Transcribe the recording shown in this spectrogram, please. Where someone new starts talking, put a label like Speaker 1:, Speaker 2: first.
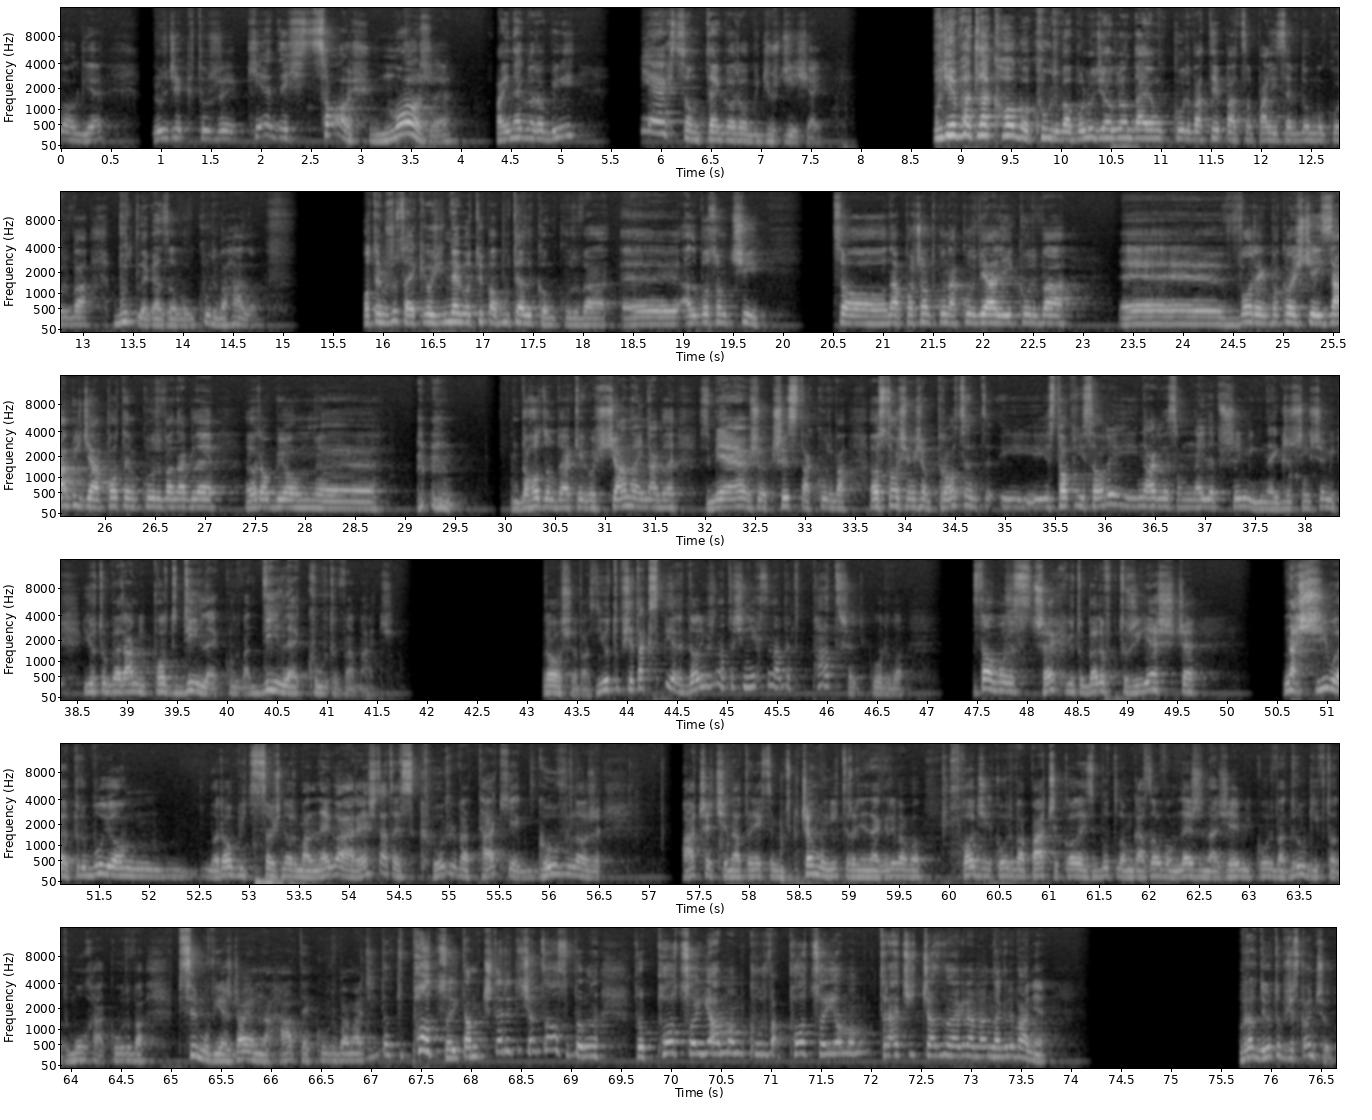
Speaker 1: technologię, ludzie, którzy kiedyś coś może fajnego robili, nie chcą tego robić już dzisiaj. Bo nie ma dla kogo, kurwa, bo ludzie oglądają, kurwa, typa, co pali se w domu, kurwa, butlę gazową, kurwa, halo. Potem rzuca jakiegoś innego typa butelką, kurwa, e, albo są ci, co na początku nakurwiali, kurwa, w worek, bo kogoś chcieli zabić, a potem, kurwa, nagle robią, e, dochodzą do jakiegoś ściana i nagle zmieniają się o 300, kurwa, o 180% i stopni, sorry, i nagle są najlepszymi, najgrzeczniejszymi youtuberami pod deale, kurwa, deale, kurwa, mać. Proszę was, YouTube się tak spierdolił, że na to się nie chce nawet patrzeć, kurwa. Zostało może z trzech youtuberów, którzy jeszcze na siłę próbują robić coś normalnego, a reszta to jest kurwa takie gówno, że patrzeć się na to nie chcę. Czemu Nitro nie nagrywa, bo wchodzi kurwa, patrzy kolej z butlą gazową, leży na ziemi, kurwa, drugi w to dmucha, kurwa, psy mu wjeżdżają na chatę, kurwa, macie, to, to po co? I tam 4000 osób to. To po co ja mam, kurwa, po co ja mam tracić czas na nagrywa- nagrywanie? Naprawdę YouTube się skończył.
